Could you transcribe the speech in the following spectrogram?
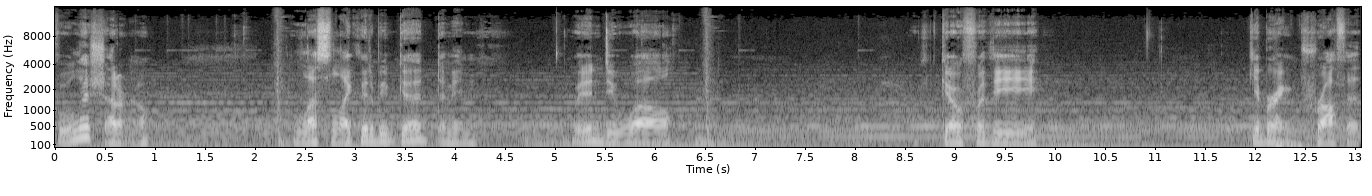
foolish. I don't know. Less likely to be good. I mean, we didn't do well. We could go for the gibbering prophet,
